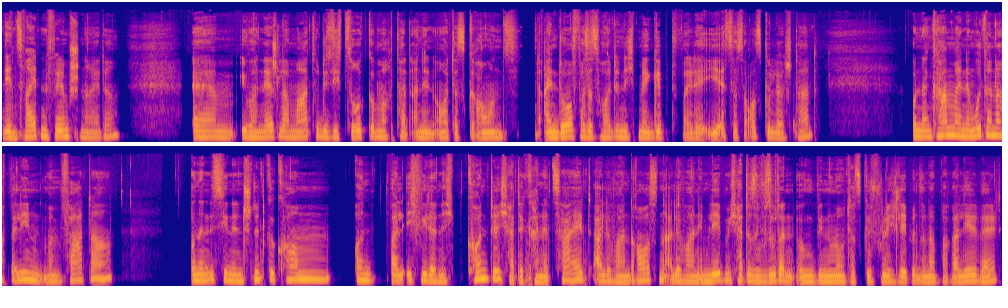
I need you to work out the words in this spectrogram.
den zweiten Film schneide, ähm, über Nejla Mato, die sich zurückgemacht hat an den Ort des Grauens. Ein Dorf, was es heute nicht mehr gibt, weil der IS das ausgelöscht hat. Und dann kam meine Mutter nach Berlin mit meinem Vater und dann ist sie in den Schnitt gekommen Und weil ich wieder nicht konnte, ich hatte keine Zeit, alle waren draußen, alle waren im Leben. Ich hatte sowieso dann irgendwie nur noch das Gefühl, ich lebe in so einer Parallelwelt.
